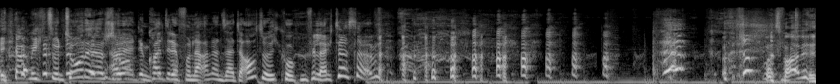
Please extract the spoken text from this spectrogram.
Ich habe mich zu Tode Aber der erschrocken. konnte der von der anderen Seite auch durchgucken, vielleicht deshalb. Was war das?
